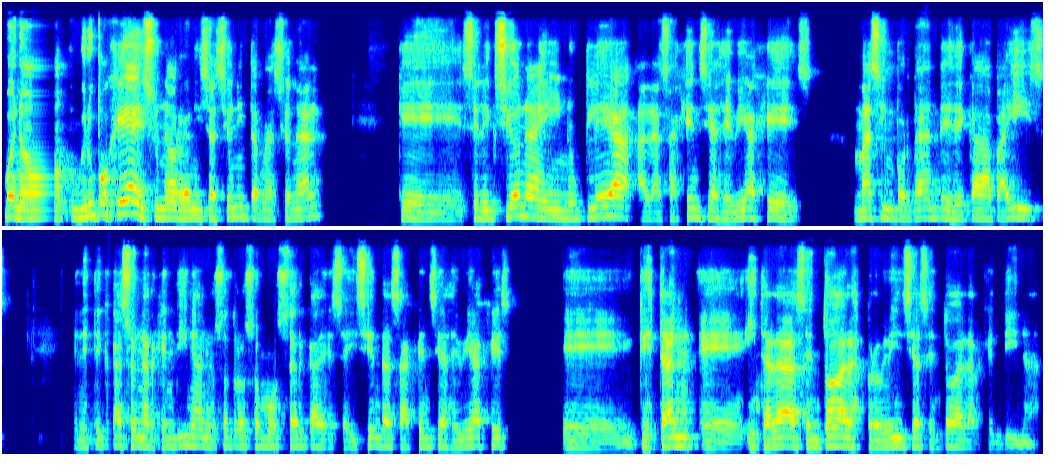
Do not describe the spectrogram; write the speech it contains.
Bueno, Grupo GEA es una organización internacional que selecciona y nuclea a las agencias de viajes más importantes de cada país. En este caso, en Argentina, nosotros somos cerca de 600 agencias de viajes eh, que están eh, instaladas en todas las provincias, en toda la Argentina.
